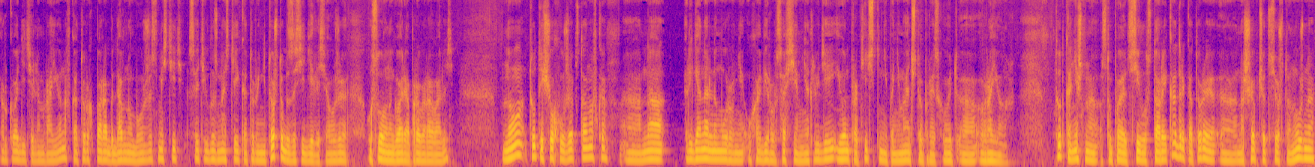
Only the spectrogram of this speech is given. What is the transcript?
руководителям районов, которых пора бы давно бы уже сместить с этих должностей, которые не то чтобы засиделись, а уже, условно говоря, проворовались. Но тут еще хуже обстановка. А, на региональном уровне у Хабирова совсем нет людей, и он практически не понимает, что происходит а, в районах. Тут, конечно, вступают в силу старые кадры, которые э, нашепчут все, что нужно,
